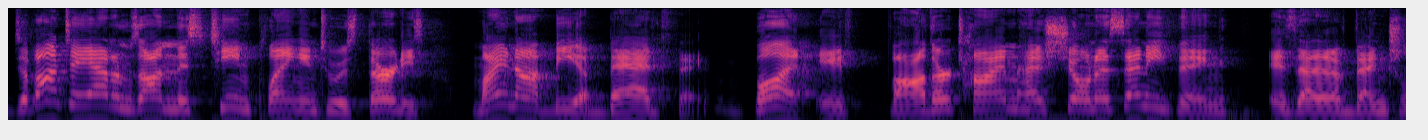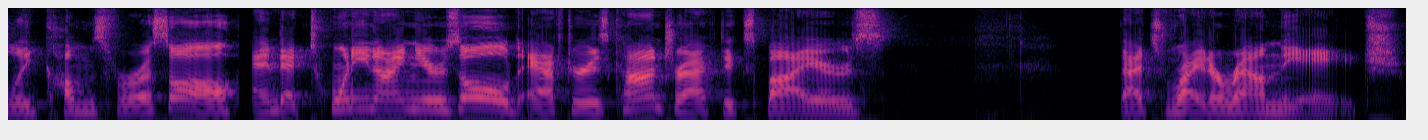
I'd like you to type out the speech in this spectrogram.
Davante Adams on this team playing into his 30s might not be a bad thing. But if Father Time has shown us anything, is that it eventually comes for us all. And at 29 years old, after his contract expires, that's right around the age.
